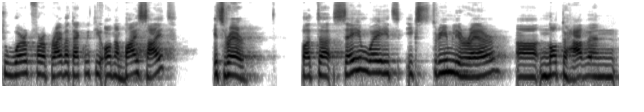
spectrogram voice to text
to work for a private equity on a buy side, it's rare. But uh, same way, it's extremely rare uh, not to have an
